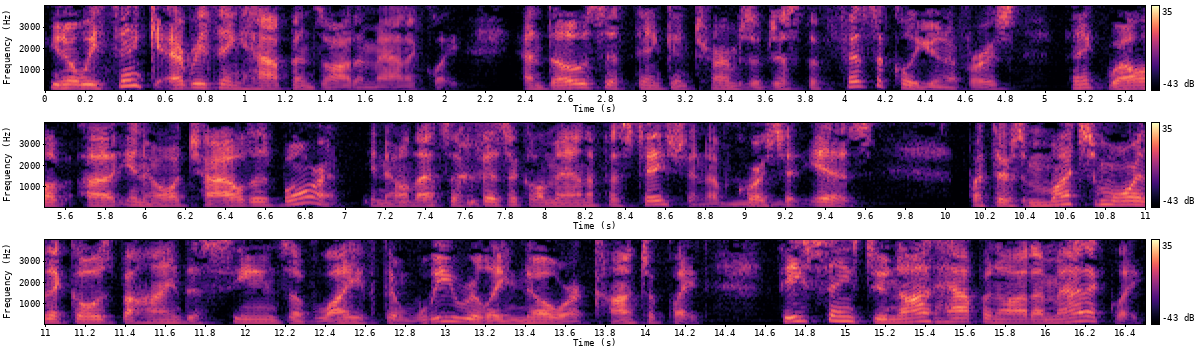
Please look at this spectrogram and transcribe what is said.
You know, we think everything happens automatically. And those that think in terms of just the physical universe think, well, uh, you know, a child is born. You know, that's a physical manifestation. Of mm-hmm. course it is. But there's much more that goes behind the scenes of life than we really know or contemplate. These things do not happen automatically.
